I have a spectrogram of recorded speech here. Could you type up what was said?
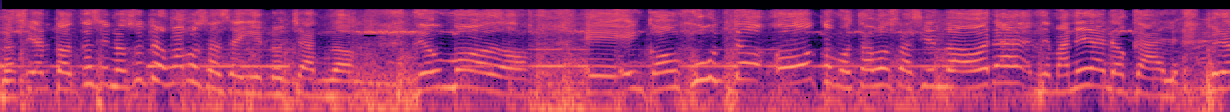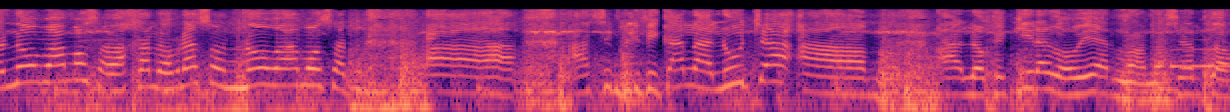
¿no es cierto? Entonces nosotros vamos a seguir luchando de un modo eh, en conjunto o como estamos haciendo ahora de manera local pero no vamos a bajar los brazos, no vamos a, simplificar la lucha a, a, lo que quiera el gobierno, ¿no es cierto?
